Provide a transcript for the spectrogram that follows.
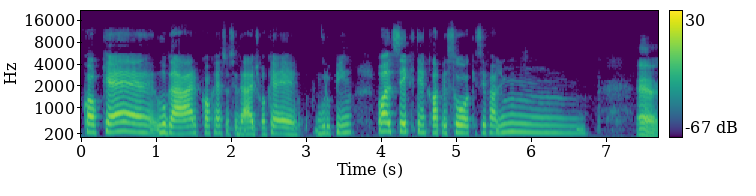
qualquer lugar, qualquer sociedade, qualquer grupinho, pode ser que tenha aquela pessoa que você fale, hum. É,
